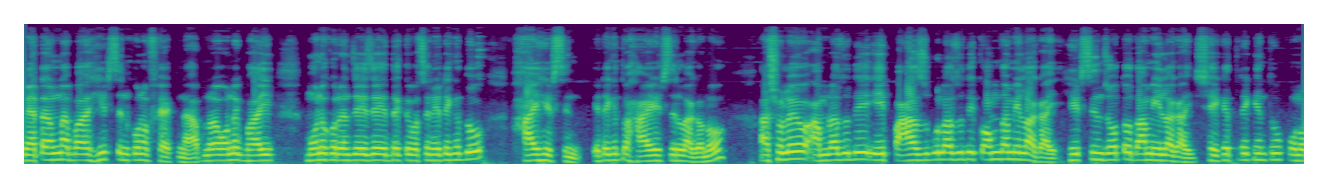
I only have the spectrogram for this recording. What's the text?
ম্যাটার না বা হিটসিন কোনো ফ্যাক্ট না। আপনারা অনেক ভাই মনে করেন যে, এই যে দেখতে পাচ্ছেন, এটা কিন্তু হাই হিটসিন, এটা কিন্তু হাই হিটসিন লাগানো আসলেও আমরা যদি এই পাঁচগুলা যদি কম দামি লাগাই হিটসিন যত দামি লাগাই, সেক্ষেত্রে কিন্তু কোনো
